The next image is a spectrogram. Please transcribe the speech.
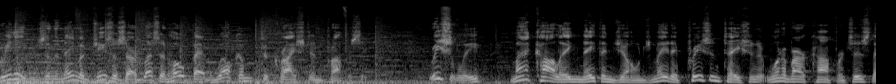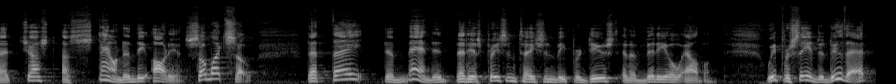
Greetings in the name of Jesus, our blessed hope, and welcome to Christ in Prophecy. Recently, my colleague Nathan Jones made a presentation at one of our conferences that just astounded the audience, so much so that they demanded that his presentation be produced in a video album. We proceeded to do that,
